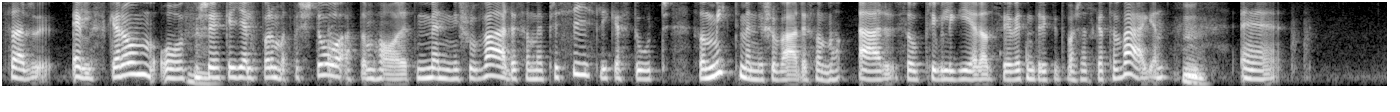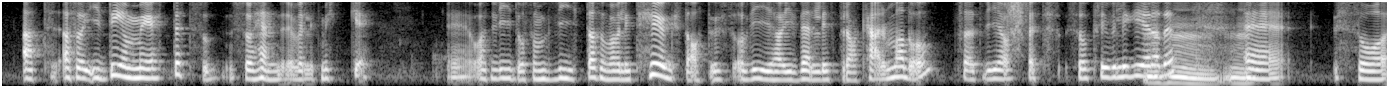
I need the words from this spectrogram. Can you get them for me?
så här, älska dem och försöka hjälpa dem att förstå att de har ett människovärde som är precis lika stort som mitt människovärde som är så privilegierad så jag vet inte riktigt vart jag ska ta vägen. Eh, att alltså, i det mötet så, så hände det väldigt mycket. Eh, och att vi då som vita som har väldigt hög status och vi har ju väldigt bra karma då för att vi har fötts så privilegierade. Eh, så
